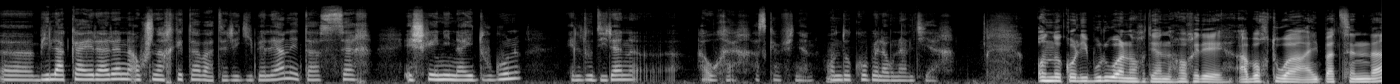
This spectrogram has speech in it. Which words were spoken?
uh, bilakaeraren hausnarketa bat ere gibelean eta zer eskeini nahi dugun heldu diren aurrer, azken finean, mhm. ondoko belaunaldiak. Ondoko liburuan ordean horre abortua aipatzen da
